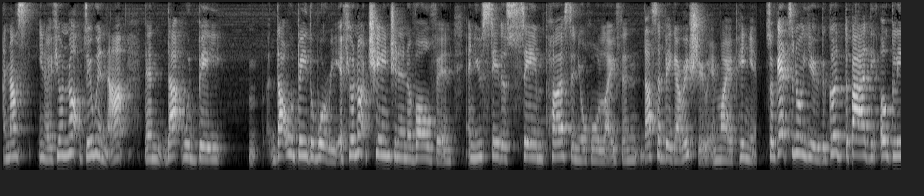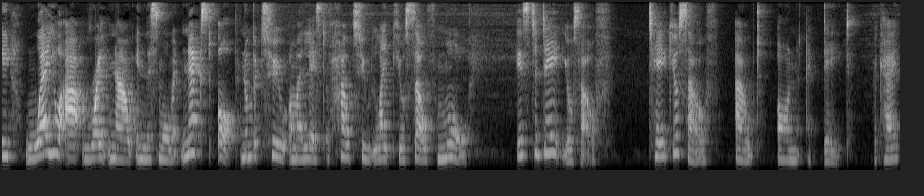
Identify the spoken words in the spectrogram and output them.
And that's, you know, if you're not doing that, then that would be that would be the worry. If you're not changing and evolving and you stay the same person your whole life, then that's a bigger issue, in my opinion. So get to know you the good, the bad, the ugly, where you are at right now in this moment. Next up, number two on my list of how to like yourself more is to date yourself. Take yourself out on a date. Okay.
